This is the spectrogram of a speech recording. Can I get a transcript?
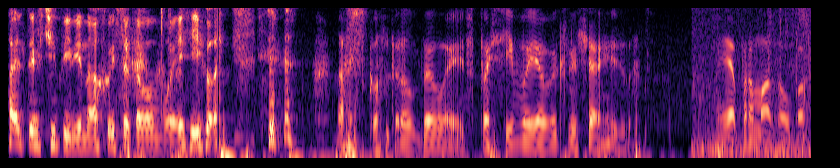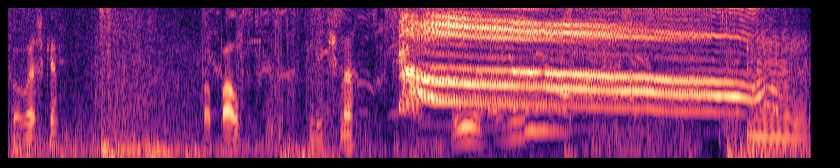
Альт F4 нахуй с этого боя, ебать. Alt Ctrl Delete, спасибо, я выключаюсь. Да. Я промазал по ФВшке. Попал. Отлично. М. А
